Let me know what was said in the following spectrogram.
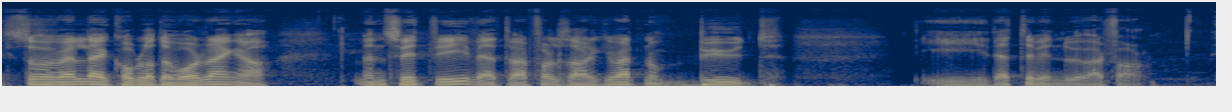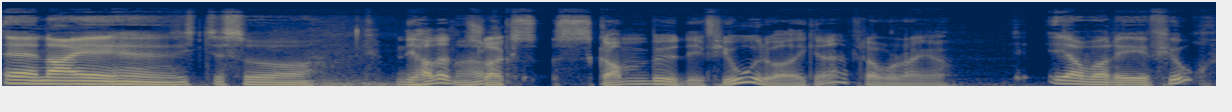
Kristoffer Welde er kobla til Vålerenga, men så vidt vi vet, i hvert fall, så har det ikke vært noe bud i dette vinduet, i hvert fall. eh, Nei, eh, ikke så De hadde et slags skambud i fjor, var det ikke det, fra Vålerenga? Ja, var det i fjor?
